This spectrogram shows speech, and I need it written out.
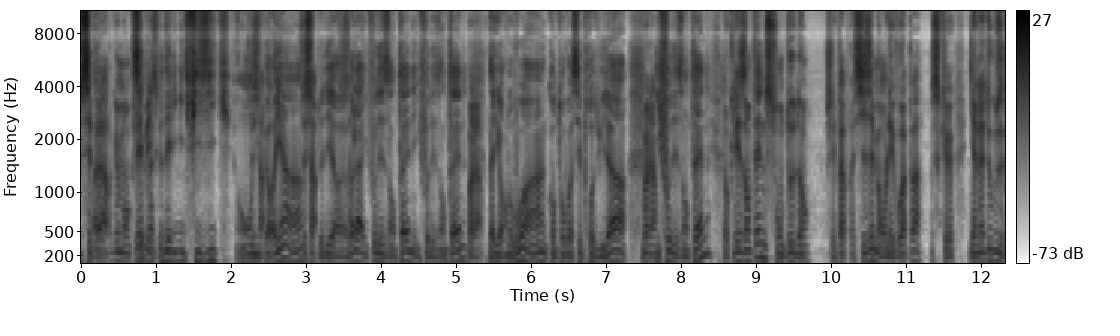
C'est Voilà. pas l'argument clé, c'est mais presque des limites physiques. On n'y peut rien. hein. C'est ça. Je veux dire, voilà, il faut des antennes et il faut des antennes. voilà. D'ailleurs, on le voit, hein, quand on voit ces produits-là, voilà. il faut des antennes. Donc les antennes sont dedans. Je ne l'ai pas précisé, mais on les voit pas parce qu'il y en a 12.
